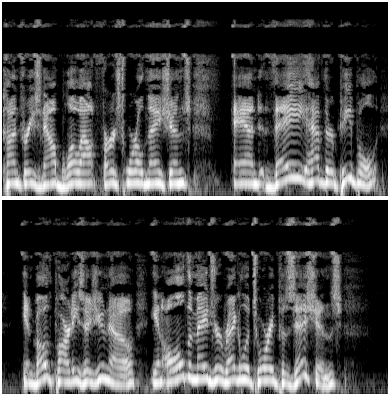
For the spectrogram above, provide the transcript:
countries now blow out first world nations. And they have their people in both parties, as you know, in all the major regulatory positions.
